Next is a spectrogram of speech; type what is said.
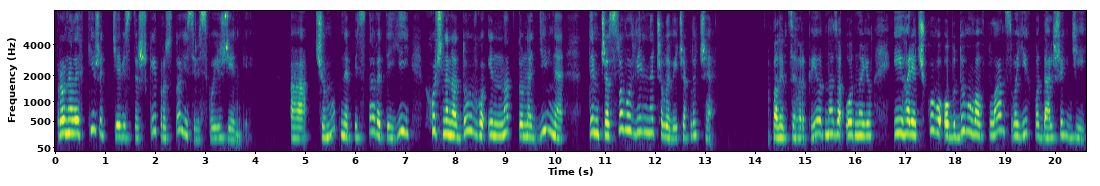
про нелегкі життєві стежки простої сільської жінки. А чому б не підставити їй, хоч ненадовго і надто надійне, тимчасово вільне чоловіче плече? Палив цигарки одна за одною і гарячково обдумував план своїх подальших дій.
